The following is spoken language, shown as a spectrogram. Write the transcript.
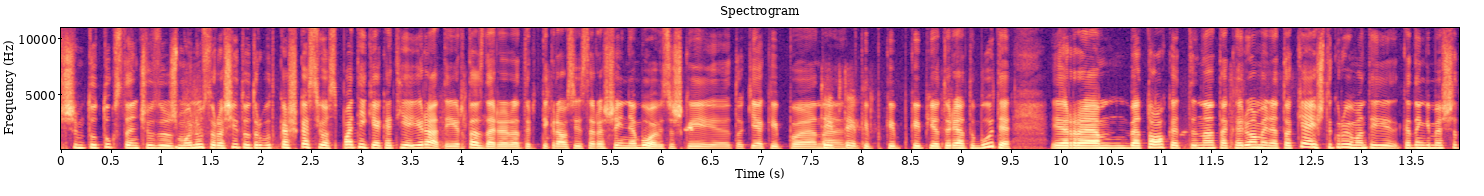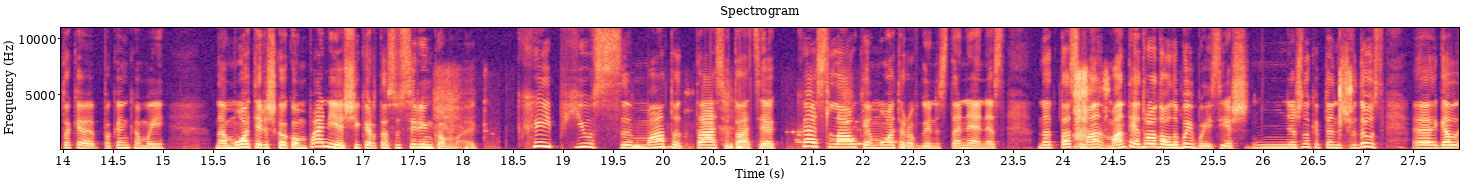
šimtų tūkstančių žmonių surašytų, turbūt kažkas juos pateikė, kad jie yra, tai ir tas dar yra, tai tikriausiai sąrašai nebuvo visiškai tokie, kaip, na, taip, taip. Kaip, kaip, kaip jie turėtų būti. Ir be to, kad, na, ta kariuomenė tokia, iš tikrųjų, man tai, kadangi mes čia tokia pakankamai, na, moteriška kompanija šį kartą susirinkom, kaip jūs matot tą situaciją, kas laukia moterų Afganistane, nes, na, tas man, man tai atrodo labai baisiai, aš nežinau kaip ten iš vidaus, e, gal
